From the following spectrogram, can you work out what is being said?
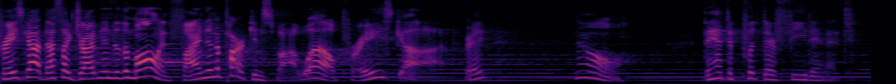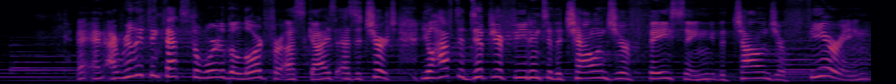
Praise God. That's like driving into the mall and finding a parking spot. Well, praise God, right? No, they had to put their feet in it. And I really think that's the word of the Lord for us guys as a church. You'll have to dip your feet into the challenge you're facing, the challenge you're fearing,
